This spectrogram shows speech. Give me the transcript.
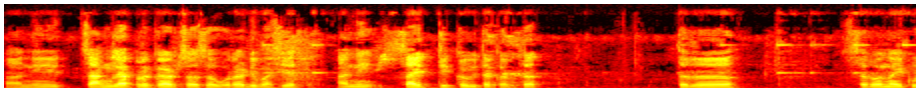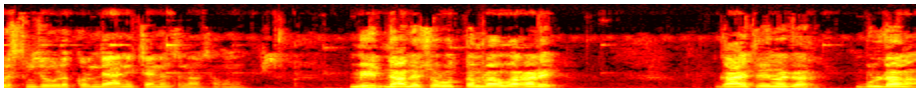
आणि चांगल्या प्रकारचं असं वराडी भाषेत आणि साहित्यिक कविता करतात. तर सर्वांना इकडेच तुमची ओळख करून द्या आणि चॅनलचं नाव सांगून मी ज्ञानेश्वर उत्तमराव वराडे गायत्री नगर बुलढाणा.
